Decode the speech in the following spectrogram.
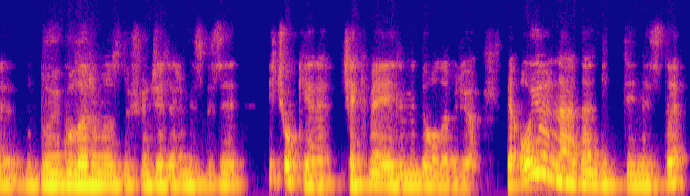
e, bu duygularımız, düşüncelerimiz bizi birçok yere çekme eğiliminde olabiliyor. Ve o yönlerden gittiğimizde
